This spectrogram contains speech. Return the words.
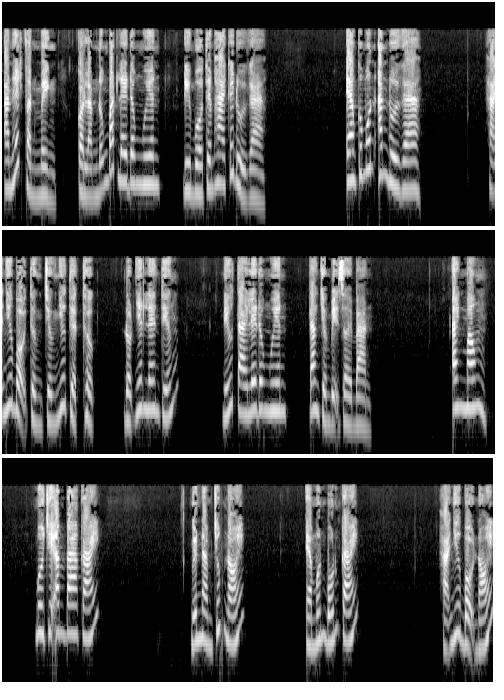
Ăn hết phần mình, còn làm nũng bắt lê đông nguyên, đi mua thêm hai cái đùi gà. Em cứ muốn ăn đùi gà? Hạ như bội tưởng chừng như tuyệt thực, đột nhiên lên tiếng. Níu tay lê đông nguyên, đang chuẩn bị rời bàn. Anh mong mua chị ăn ba cái. Nguyễn nam trúc nói, em muốn bốn cái. Hạ như bội nói,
